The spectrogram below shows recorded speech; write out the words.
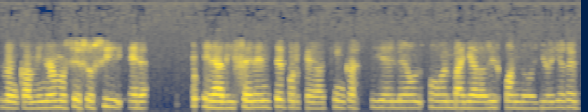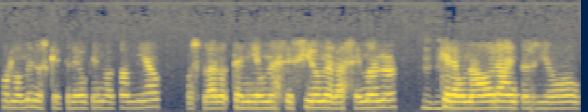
lo encaminamos, eso sí, era era diferente porque aquí en Castilla y León o en Valladolid cuando yo llegué por lo menos que creo que no ha cambiado pues claro tenía una sesión a la semana que era una hora entonces yo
